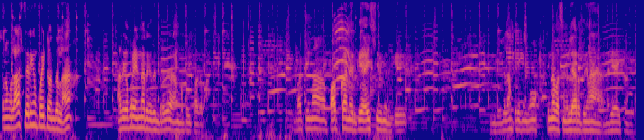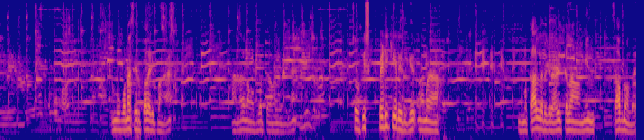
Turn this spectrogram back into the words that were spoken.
ஸோ நம்ம லாஸ்ட் வரைக்கும் போயிட்டு வந்துடலாம். அதுக்கப்புறம் என்ன இருக்குதுன்றது அங்கே போய் பார்க்கலாம். பார்த்தீங்கன்னா பாப்கார்ன் இருக்குது ஐஸ்கிரீம் இருக்குது உங்களுக்கு இதெல்லாம் பிடிக்குமோ சின்ன பசங்க விளையாடுறதுக்குலாம் நிறைய ஐட்டம். நம்ம போனால் செருப்பால் அடிப்பாங்க. அதனால் நம்ம போட்டு தேவைன்னு நினைக்கிறேன் ஸோ ஃபிஷ் பெடிக்கீர் இருக்குது நம்ம நம்ம காலில் இருக்கிற அழுக்கெல்லாம் மீன் சாப்பிடும்ல.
